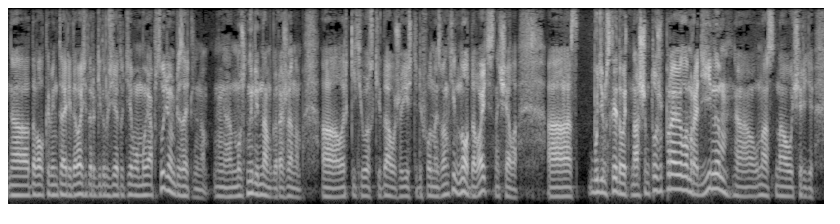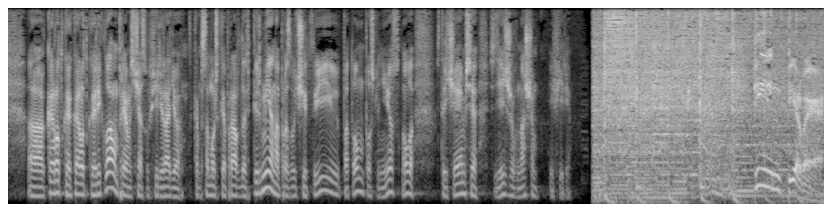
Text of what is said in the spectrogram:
давал комментарий. Давайте, дорогие друзья, эту тему мы обсудим обязательно. Нужны ли нам, горожанам, ларьки, киоски? Да, уже есть телефонные звонки, но давайте сначала будем следовать нашим тоже правилам, радийным. У нас на очереди короткая-короткая реклама прямо сейчас в эфире радио «Комсомольская правда» в Перми. Она прозвучит, и потом после нее снова встречаемся здесь же в нашем эфире. Пермь первое.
